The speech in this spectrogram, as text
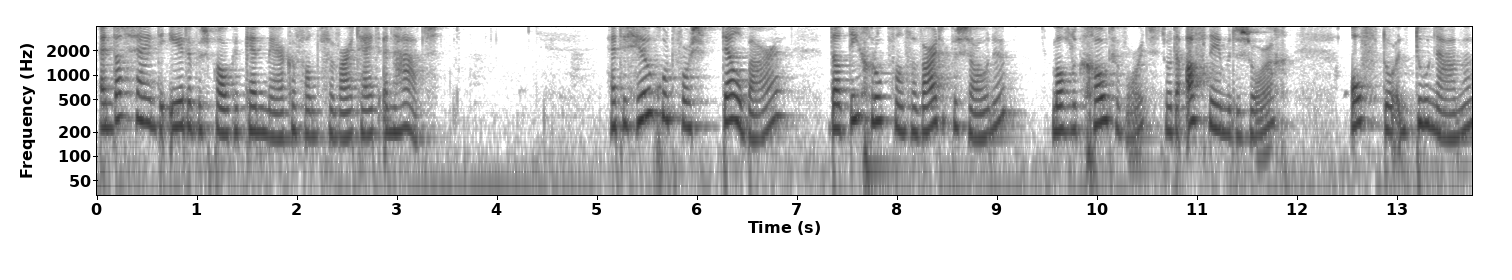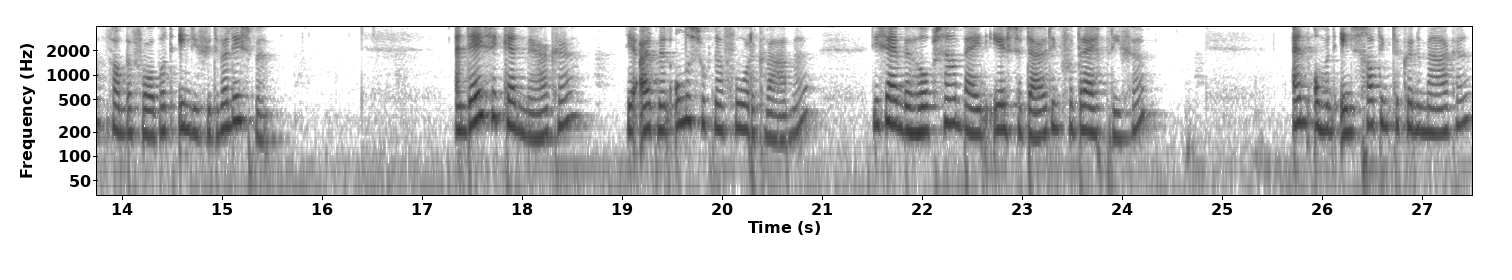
En dat zijn de eerder besproken kenmerken van verwardheid en haat. Het is heel goed voorstelbaar dat die groep van verwarde personen mogelijk groter wordt door de afnemende zorg of door een toename van bijvoorbeeld individualisme. En deze kenmerken, die uit mijn onderzoek naar voren kwamen, die zijn behulpzaam bij een eerste duiding voor dreigbrieven en om een inschatting te kunnen maken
